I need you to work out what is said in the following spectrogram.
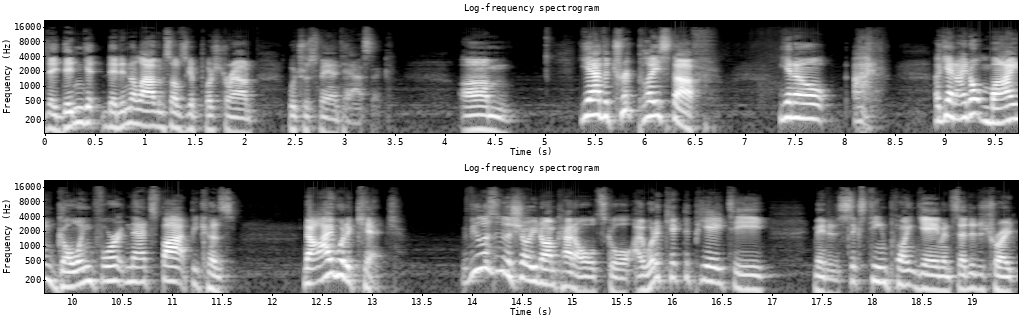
they didn't get they didn't allow themselves to get pushed around, which was fantastic. Um, yeah, the trick play stuff. You know, I, again, I don't mind going for it in that spot because now I would have kicked. If you listen to the show, you know I'm kind of old school. I would have kicked the PAT made it a 16 point game and said to Detroit,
